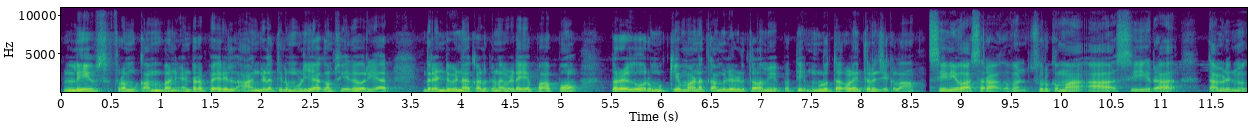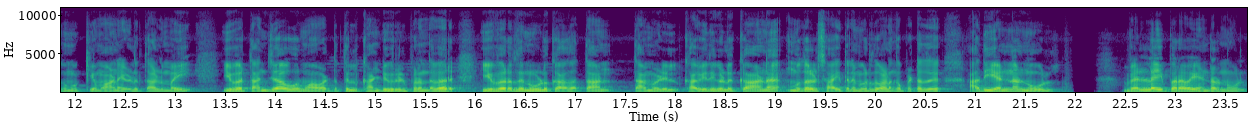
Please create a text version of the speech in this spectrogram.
லீவ்ஸ் ஃப்ரம் கம்பன் என்ற பெயரில் ஆங்கிலத்தில் மொழியாக்கம் செய்தவர் யார்? இந்த ரெண்டு வினாக்களுக்கான விடையை பார்ப்போம். பிறகு ஒரு முக்கியமான தமிழ் எழுத்தாளமையை பற்றி முழு தகவலையும் தெரிஞ்சுக்கலாம். சீனிவாச ராகவன் சுருக்கமாக ஆ சீரா தமிழின் மிக முக்கியமான எழுத்தாளுமை. இவர் தஞ்சாவூர் மாவட்டத்தில் கண்டியூரில் பிறந்தவர். இவரது நூலுக்காகத்தான் தமிழில் கவிதைகளுக்கான முதல் சாகித்யம் விருது வழங்கப்பட்டது. அது என்ன நூல்? வெள்ளைப்பறவை என்ற நூல்.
